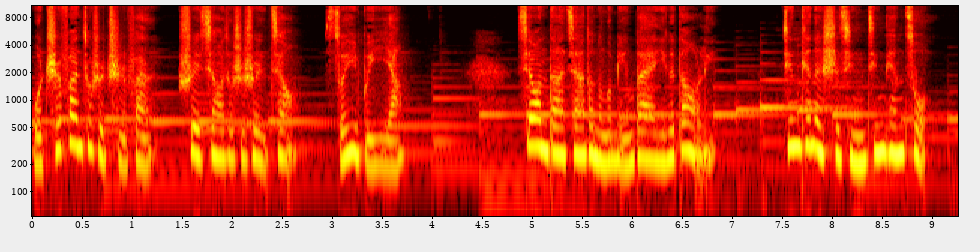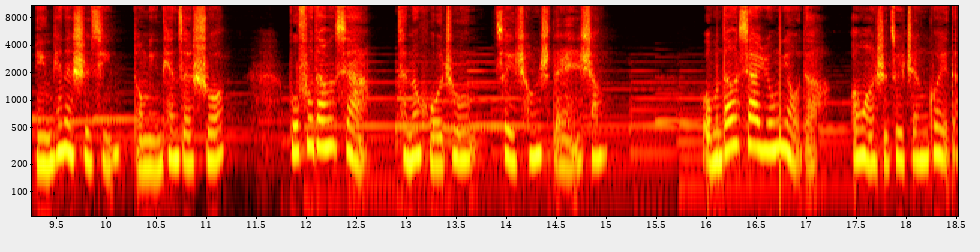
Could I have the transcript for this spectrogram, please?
我吃饭就是吃饭，睡觉就是睡觉，所以不一样。”希望大家都能够明白一个道理：今天的事情今天做，明天的事情等明天再说。不负当下，才能活出最充实的人生。我们当下拥有的，往往是最珍贵的，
